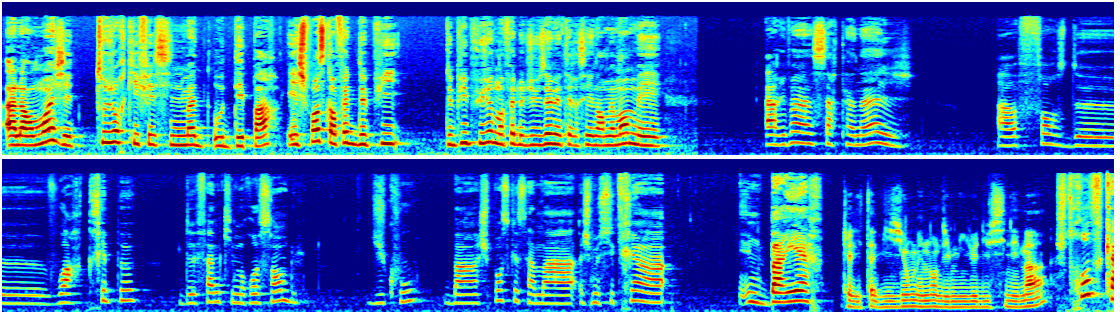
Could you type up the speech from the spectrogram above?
Alors moi, j'ai toujours kiffé le cinéma au départ. Et je pense qu'en fait, depuis, depuis plus jeune, en fait, l'audiovisuel m'intéressait énormément. Mais arrivé à un certain âge, à force de voir très peu de femmes qui me ressemblent, du coup, ben, je pense que ça m'a... Je me suis créé un- une barrière Quelle est ta vision maintenant du milieu du cinéma? Je trouve que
